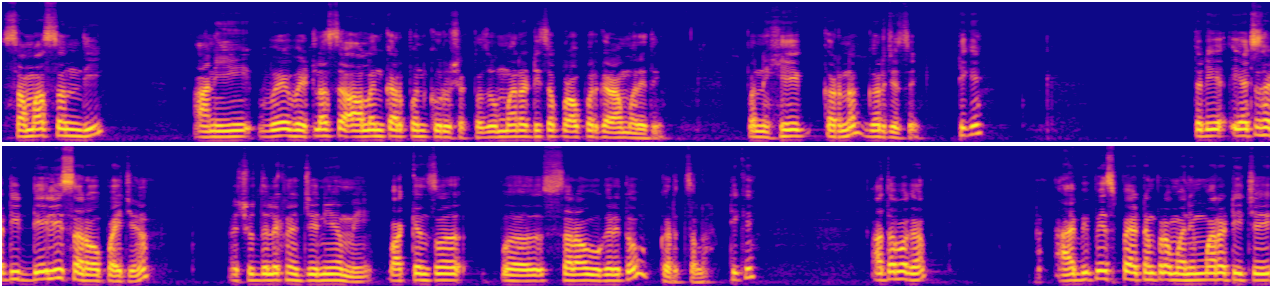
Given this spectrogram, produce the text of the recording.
समासंधी आणि वेळ भेटलाच तर अलंकार पण करू शकता जो मराठीचा प्रॉपर ग्रामर येते पण हे करणं गरजेचं आहे ठीक आहे? तर याच्यासाठी डेली सराव पाहिजे हं. शुद्ध लेखनाचे जे नियम आहे वाक्यांचा प सराव वगैरे तो करत चला ठीक आहे? आता बघा आय बी पी एस पॅटर्नप्रमाणे मराठीचे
